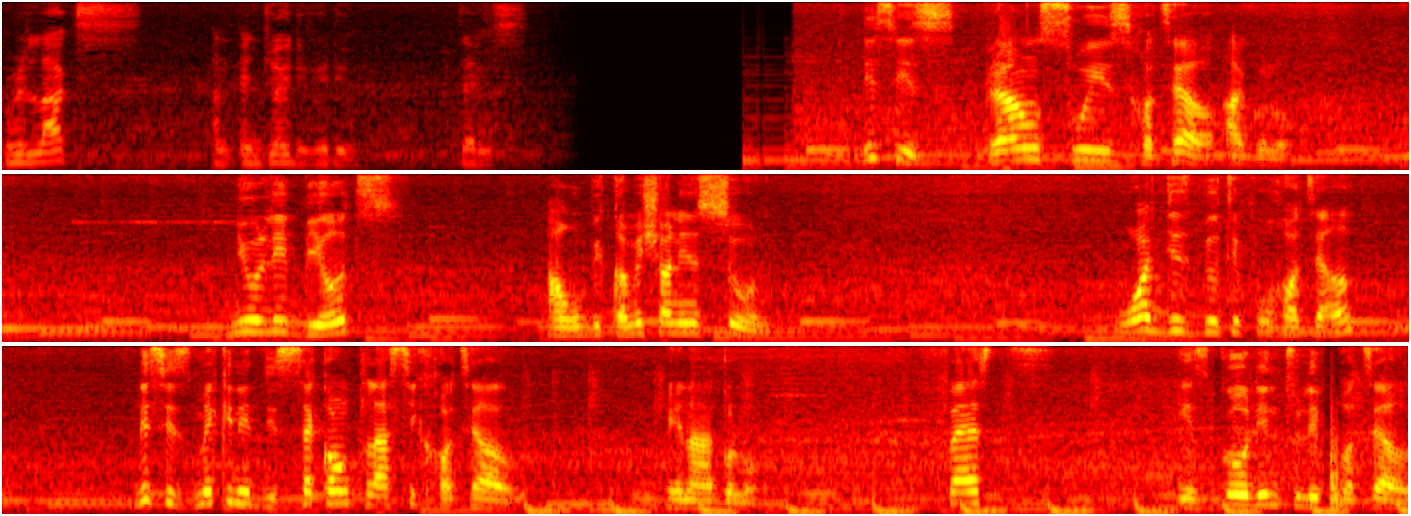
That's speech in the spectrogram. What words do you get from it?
Relax and enjoy the video. Thanks. This is Grand Swiss Hotel Agulu newly built and will be commissioning soon. Watch this beautiful hotel. This is making it the second classic hotel in Agulu. First is Golden Tulip Hotel,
